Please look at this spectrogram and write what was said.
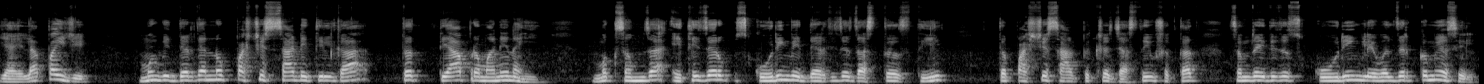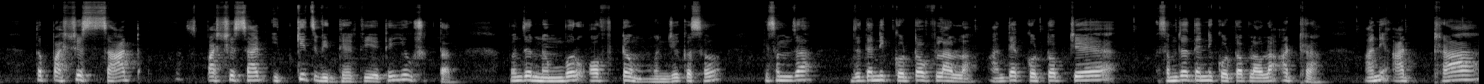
यायला पाहिजे. मग विद्यार्थ्यांना पाचशे साठ येतील का? तर त्याप्रमाणे नाही. मग समजा येथे जर स्कोरिंग विद्यार्थी जर जास्त असतील तर पाचशे साठपेक्षा जास्त येऊ शकतात. समजा इथे जर स्कोरिंग लेवल जर कमी असेल तर पाचशे साठ पाचशे साठ इतकेच विद्यार्थी येथे येऊ शकतात. पण जर नंबर ऑफ टर्म म्हणजे कसं? की समजा जर त्यांनी कट ऑफ लावला आणि त्या कट ऑफचे समजा त्यांनी कट ऑफ लावला अठरा आणि अठरा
